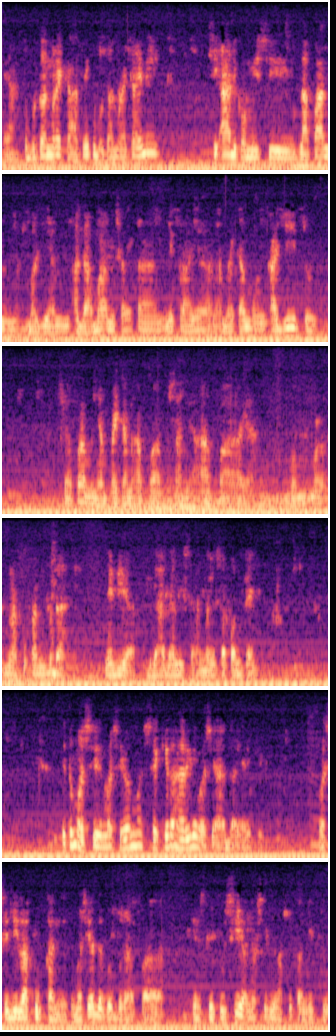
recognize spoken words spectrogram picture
ya kebutuhan mereka. Artinya kebutuhan mereka ini si A di komisi 8 bagian agama misalkan mitranya nah mereka mengkaji itu siapa menyampaikan apa pesannya apa ya. Melakukan bedah media bedah analisa analisa konten. Itu masih masih mas saya kira hari ini masih ada ya itu. Masih dilakukan gitu masih ada beberapa institusi yang masih melakukan itu.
